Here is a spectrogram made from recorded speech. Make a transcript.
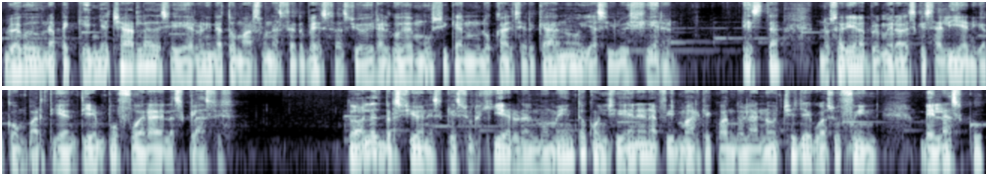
luego de una pequeña charla decidieron ir a tomarse unas cervezas y oír algo de música en un local cercano y así lo hicieron. Esta no sería la primera vez que salían y que compartían tiempo fuera de las clases. Todas las versiones que surgieron al momento coinciden en afirmar que cuando la noche llegó a su fin, Velasco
